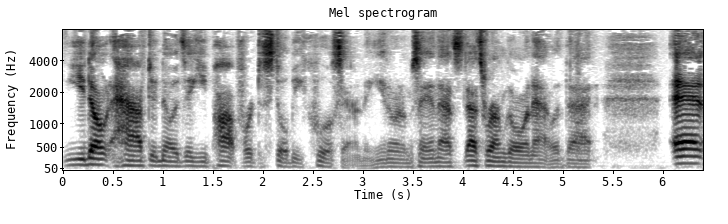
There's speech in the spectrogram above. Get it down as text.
you don't have to know it's Iggy Pop for it to still be cool sounding. You know what I'm saying? That's, that's where I'm going at with that. And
